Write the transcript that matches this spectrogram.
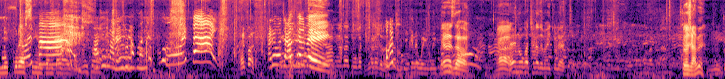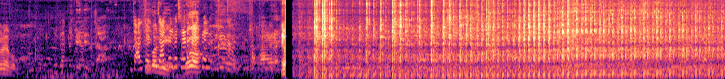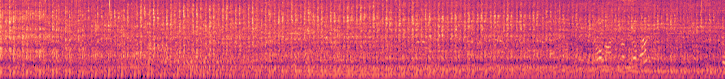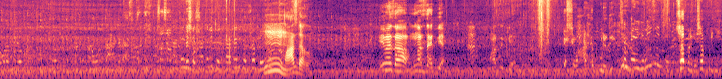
মেক করে আসছি কিন্তু আমি তাই? আরে ও জাল ফেলবে। দাও। হ্যাঁ। এই নৌকা ছেড়ে দেবে এই চলে যাচ্ছে। কোথাও যাবে? হুম চলে যাব। জাল ফেলবে জাল ফেলবে ছেড়ে জাল ফেলবে ভিডিও না হুম মাছ দেখো। দাও মাছ দেখ মাছ দেখ বিয়া সব পড়ে গিয়ে সব পড়ে গিয়ে।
